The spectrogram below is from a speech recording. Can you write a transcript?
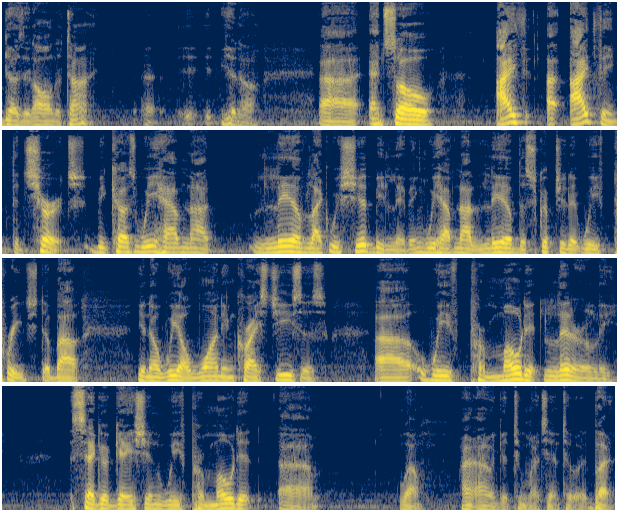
does it all the time uh, you know uh, and so I, th- I think the church because we have not lived like we should be living we have not lived the scripture that we've preached about you know we are one in Christ Jesus uh, we've promoted literally segregation. We've promoted, uh, well, I, I, don't get too much into it, but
